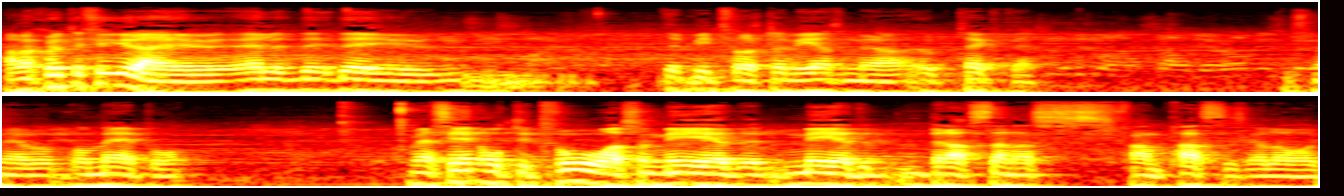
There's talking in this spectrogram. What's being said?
ja, men 74 är ju, eller det, det är ju det är mitt första VM som jag upptäckte. Som jag var- med på. Men sen 82, alltså med, med brassarnas fantastiska lag.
